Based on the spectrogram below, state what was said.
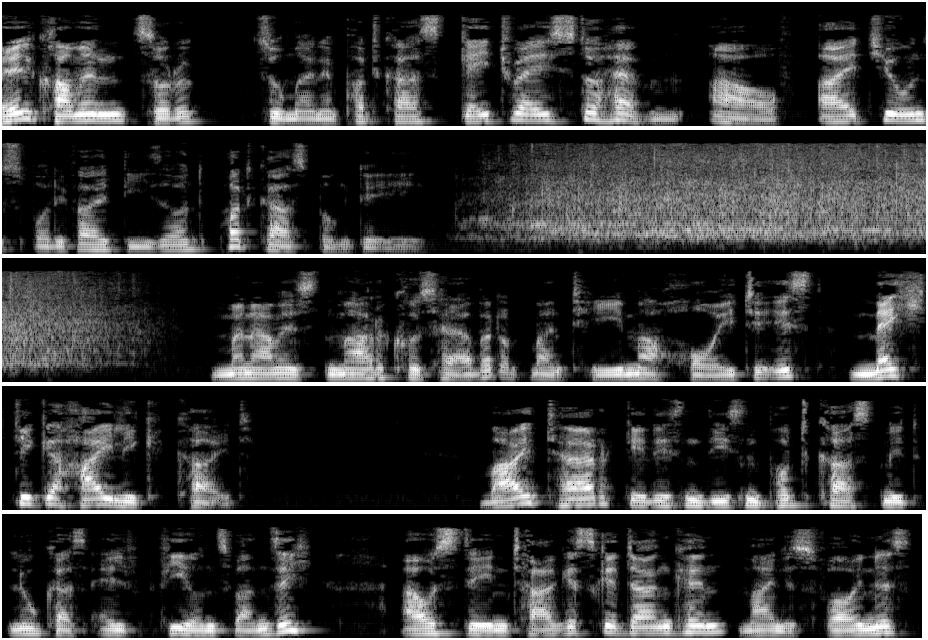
Willkommen zurück zu meinem Podcast Gateways to Heaven auf iTunes, Spotify, Deezer und Podcast.de. Mein Name ist Markus Herbert und mein Thema heute ist mächtige Heiligkeit. Weiter geht es in diesem Podcast mit Lukas 11,24 aus den Tagesgedanken meines Freundes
